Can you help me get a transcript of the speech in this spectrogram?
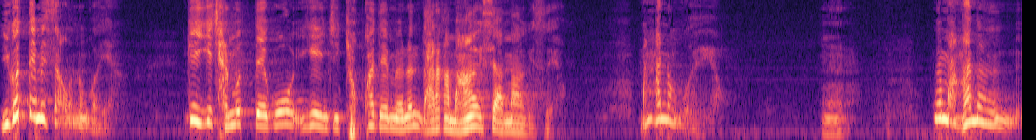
이것 때문에 싸우는 거야. 이게 잘못되고 이게 이제 격화되면은 나라가 망하겠어요, 안 망하겠어요? 망하는 거예요. 어. 망하면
